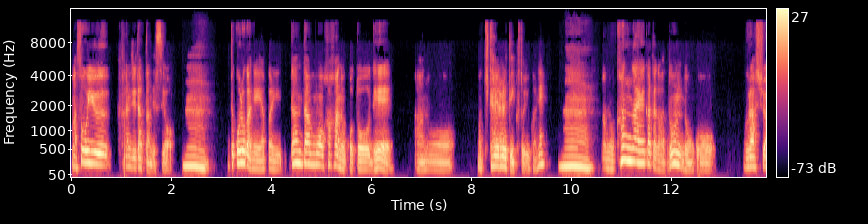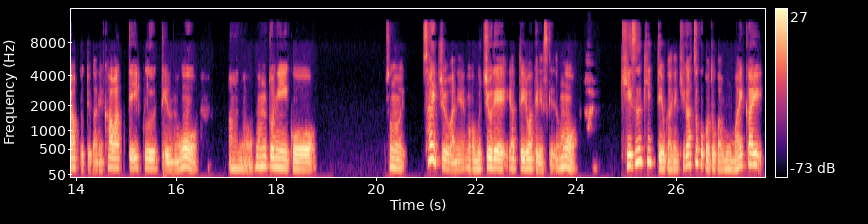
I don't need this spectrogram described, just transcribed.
まあそういう感じだったんですよ。うん。ところがね、やっぱり、だんだんもう母のことで、あの、まあ、鍛えられていくというかね、うん。あの、考え方がどんどんこう、ブラッシュアップっていうかね、変わっていくっていうのを、あの、本当にこう、その、最中はね、もう夢中でやっているわけですけれども、気づきっていうかね、気がつくことがもう毎回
